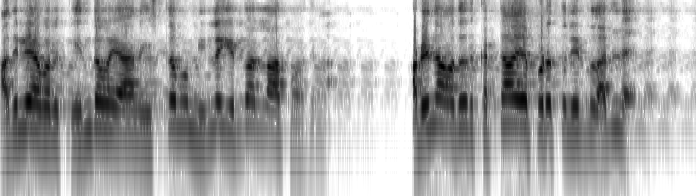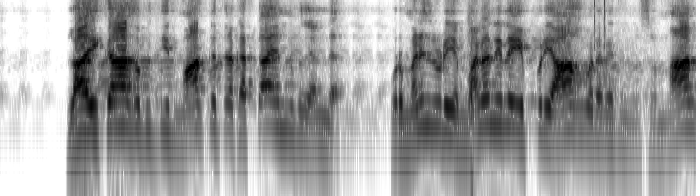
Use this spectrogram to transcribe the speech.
அதிலே அவருக்கு எந்த வகையான இஷ்டமும் இல்லை என்று அல்லாஹ் போகிறார் அப்படின்னா அது ஒரு கட்டாயப்படுத்தல் என்பது அல்ல. லாய்க்காக புத்தியின் மார்க்கத்துல கட்டாயம் என்பது அல்ல. ஒரு மனிதனுடைய மனநிலை எப்படி ஆகப்பட வேண்டும் என்று சொன்னால்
